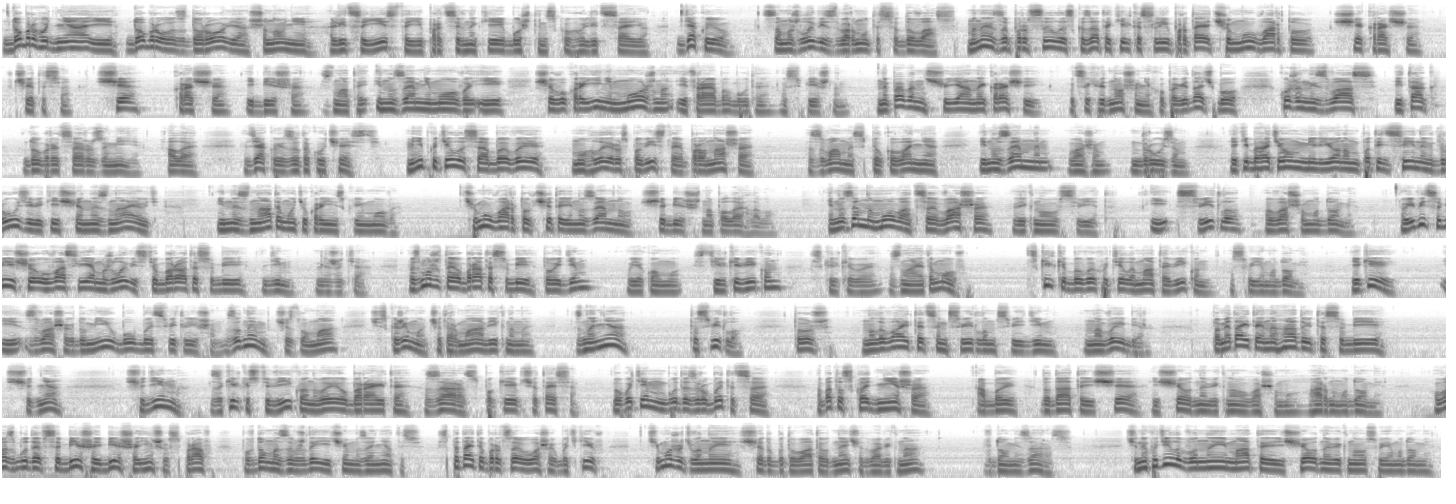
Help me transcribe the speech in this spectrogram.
Доброго дня і доброго здоров'я, шановні ліцеїсти і працівники Буштинського ліцею. Дякую за можливість звернутися до вас. Мене запросили сказати кілька слів про те, чому варто ще краще вчитися, ще краще і більше знати іноземні мови, і що в Україні можна і треба бути успішним. Не певен, що я найкращий у цих відношеннях оповідач, бо кожен із вас і так добре це розуміє. Але дякую за таку честь. Мені б хотілося, аби ви могли розповісти про наше з вами спілкування іноземним вашим друзям, як і багатьом мільйонам потенційних друзів, які ще не знають і не знатимуть української мови. Чому варто вчити іноземну ще більш наполегливо? Іноземна мова це ваше вікно у світ і світло у вашому домі. Уявіть собі, що у вас є можливість обирати собі дім для життя. Ви зможете обрати собі той дім, у якому стільки вікон, скільки ви знаєте мов. Скільки би ви хотіли мати вікон у своєму домі? Який із ваших домів був би світлішим? З одним чи з двома, чи, скажімо, чотирма вікнами? Знання то світло. Тож наливайте цим світлом свій дім на вибір. Пам'ятайте і нагадуйте собі щодня, що дім за кількістю вікон ви обираєте зараз, поки вчитеся, бо потім буде зробити це набагато складніше, аби додати іще, іще одне вікно у вашому гарному домі. У вас буде все більше і більше інших справ, бо вдома завжди є чим зайнятися. Спитайте про це у ваших батьків, чи можуть вони ще добудувати одне чи два вікна в домі зараз? Чи не хотіли б вони мати ще одне вікно в своєму домі?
